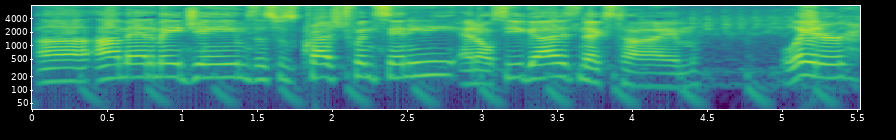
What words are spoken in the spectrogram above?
Uh, I'm Anime James, this was Crash Twinsanity, and I'll see you guys next time. Later!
